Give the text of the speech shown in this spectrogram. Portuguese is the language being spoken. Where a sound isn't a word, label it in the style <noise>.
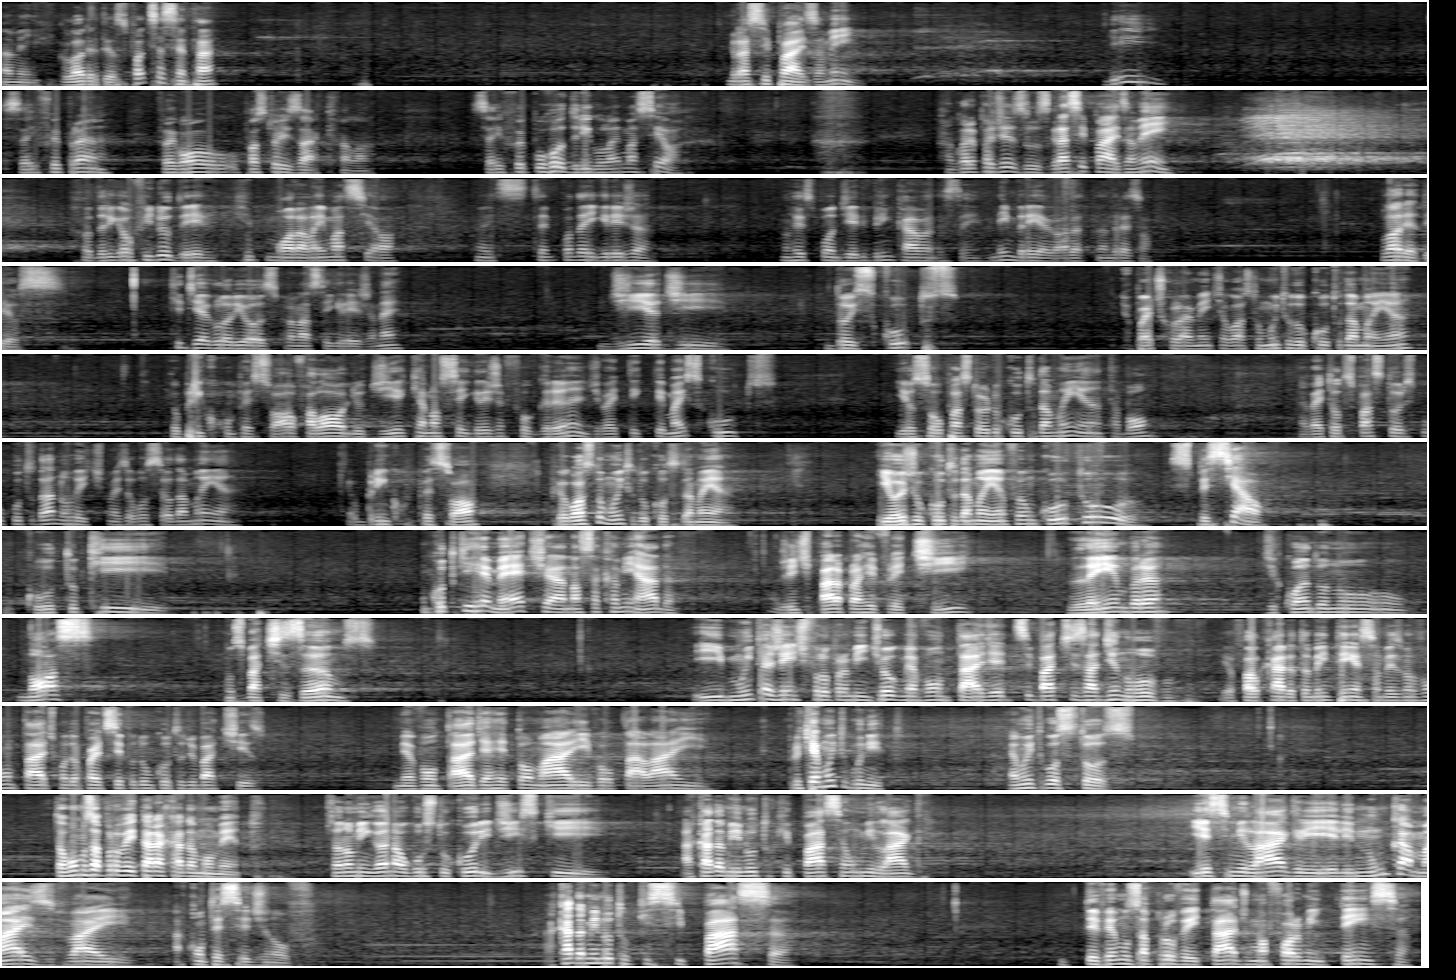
Amém. Glória a Deus. Pode se assentar. Graça e paz. Amém. Ih. Isso aí foi para. Foi igual o pastor Isaac falar. Isso aí foi para o Rodrigo lá em Maceió. Agora é para Jesus. Graça e paz. Amém. Rodrigo é o filho dele, <laughs> mora lá em Maceió. Mas sempre quando a igreja não respondia, ele brincava nisso aí. Lembrei agora, Andrezão. Glória a Deus. Que dia glorioso para a nossa igreja, né? Dia de dois cultos. Eu particularmente eu gosto muito do culto da manhã. Eu brinco com o pessoal, falo, olha, o dia que a nossa igreja for grande, vai ter que ter mais cultos. E eu sou o pastor do culto da manhã, tá bom? Vai ter outros pastores para o culto da noite, mas eu vou ser o da manhã. Eu brinco com o pessoal, porque eu gosto muito do culto da manhã. E hoje o culto da manhã foi um culto especial. Um culto que um culto que remete à nossa caminhada. A gente para para refletir, lembra de quando no, nós nos batizamos, e muita gente falou para mim, Diogo, minha vontade é de se batizar de novo. Eu falo, cara, eu também tenho essa mesma vontade quando eu participo de um culto de batismo. Minha vontade é retomar e voltar lá e porque é muito bonito. É muito gostoso. Então vamos aproveitar a cada momento. Se eu não me engano, Augusto Cury diz que a cada minuto que passa é um milagre. E esse milagre, ele nunca mais vai acontecer de novo. A cada minuto que se passa, devemos aproveitar de uma forma intensa,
